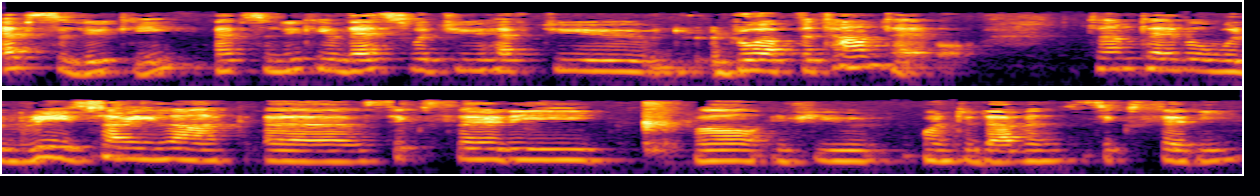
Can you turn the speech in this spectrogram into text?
Absolutely, absolutely. That's what you have to draw up the timetable. The timetable would read something like uh, 6.30, well, if you want to daven, 6.30,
